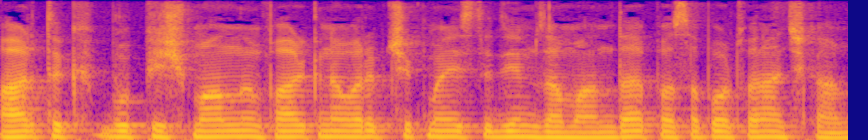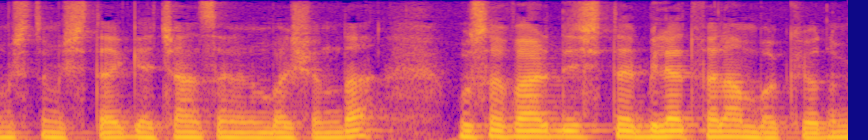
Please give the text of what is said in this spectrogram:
artık bu pişmanlığın farkına varıp çıkmayı istediğim zaman da pasaport falan çıkarmıştım işte geçen senenin başında. Bu sefer de işte bilet falan bakıyordum.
